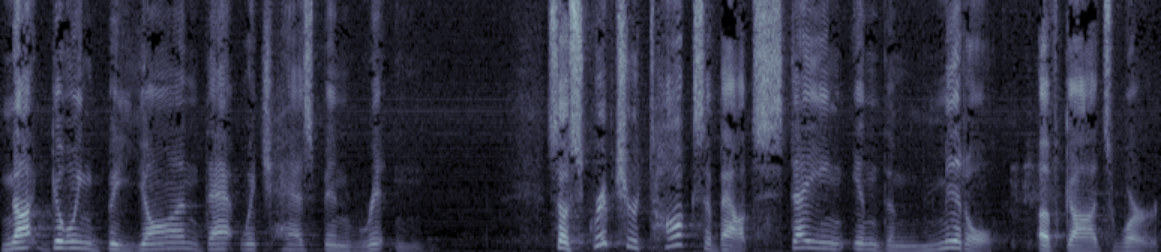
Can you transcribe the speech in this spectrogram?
not going beyond that which has been written. So, Scripture talks about staying in the middle of God's Word.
